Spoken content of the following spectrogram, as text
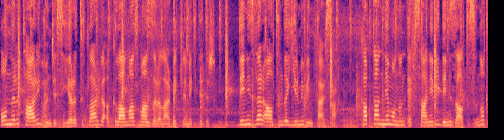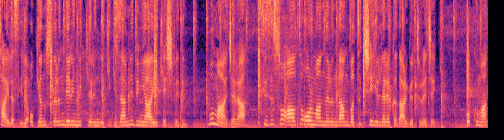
Onları tarih öncesi yaratıklar ve akıl almaz manzaralar beklemektedir. Denizler altında 20 bin fersah. Kaptan Nemo'nun efsanevi denizaltısı Nautilus ile okyanusların derinliklerindeki gizemli dünyayı keşfedin. Bu macera, sizi su altı ormanlarından batık şehirlere kadar götürecek. Okumak,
